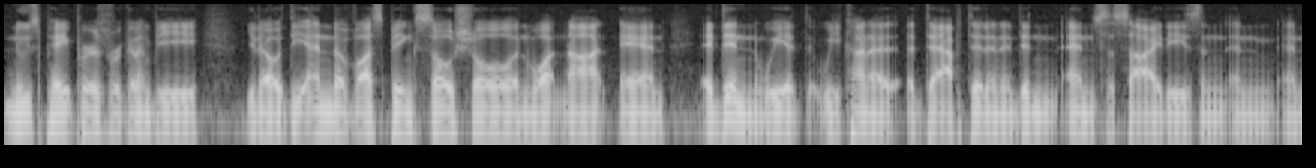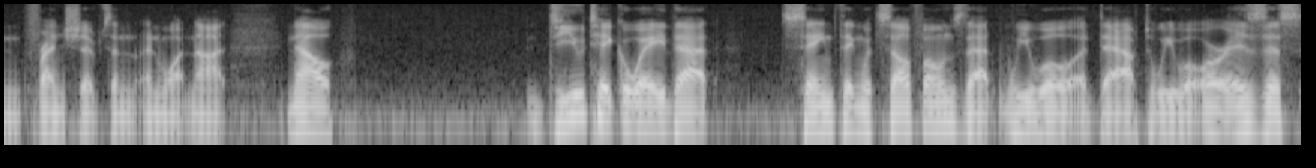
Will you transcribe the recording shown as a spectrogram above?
newspapers were going to be, you know, the end of us being social and whatnot, and it didn't. We had we kind of adapted, and it didn't end societies and, and, and friendships and, and whatnot. Now, do you take away that same thing with cell phones that we will adapt, we will, or is this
